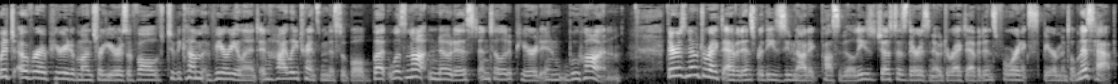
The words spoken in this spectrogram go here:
which over a period of months or years evolved to become virulent and highly transmissible, but was not noticed until it appeared in Wuhan. There is no direct evidence for these zoonotic possibilities, just as there is no direct evidence for an experimental mishap.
